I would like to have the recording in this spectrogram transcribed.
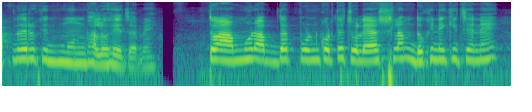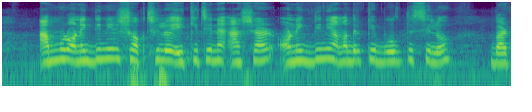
আপনাদেরও কিন্তু মন ভালো হয়ে যাবে। তো আম্মুর আবদার পূরণ করতে চলে আসলাম দক্ষিণা কিচেনে আম্মুর অনেক দিনের শখ ছিল এই কিচেনে আসার। অনেক দিনই আমাদেরকে বলতেছিল বাট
